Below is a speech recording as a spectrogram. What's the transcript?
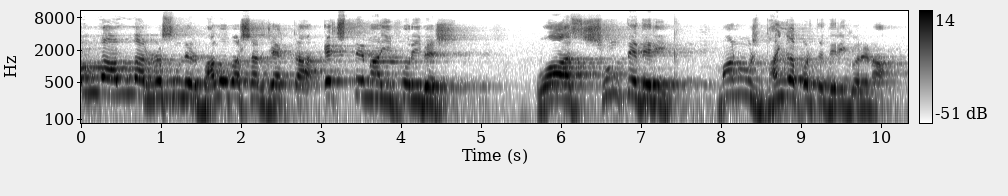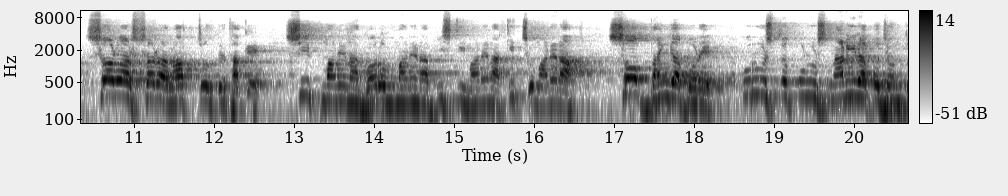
আল্লাহ, আল্লাহর রসুলের ভালোবাসার যে একটা এজতেমাই পরিবেশ, ওয়াজ শুনতে দেরি, মানুষ ভাঙ্গা পড়তে দেরি করে না, সরা সরা রাত চলতে থাকে। শীত মানে না, গরম মানে না, বৃষ্টি মানে না, কিচ্ছু মানে না। সব ভাঙ্গা পড়ে। পুরুষ তো পুরুষ, নারীরা পর্যন্ত।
